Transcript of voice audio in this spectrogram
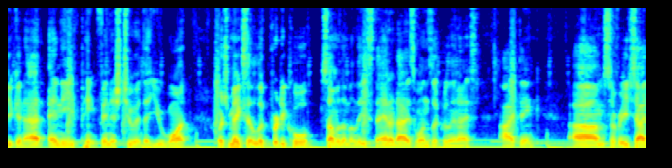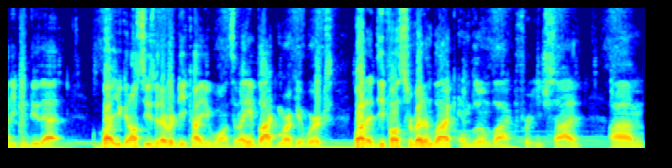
You can add any paint finish to it that you want, which makes it look pretty cool. Some of them at least, the anodized ones look really nice, I think. Um, so for each side you can do that, but you can also use whatever decal you want. So any black market works, but it defaults to red and black and blue and black for each side. Um,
